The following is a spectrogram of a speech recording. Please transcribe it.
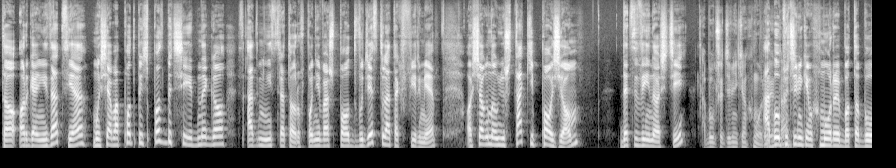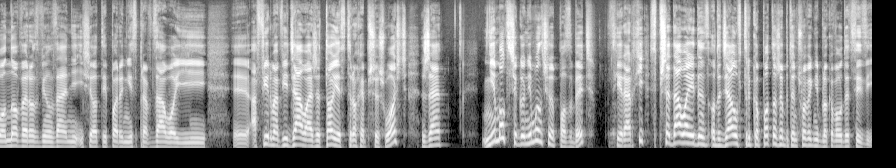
to organizacja musiała podbyć, pozbyć się jednego z administratorów, ponieważ po 20 latach w firmie osiągnął już taki poziom decyzyjności, A był przeciwnikiem chmury. a był tak? przeciwnikiem chmury, bo to było nowe rozwiązanie i się od tej pory nie sprawdzało, i, y, a firma wiedziała, że to jest trochę przyszłość, że nie móc się go, nie móc się go pozbyć z hierarchii, sprzedała jeden z oddziałów tylko po to, żeby ten człowiek nie blokował decyzji.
